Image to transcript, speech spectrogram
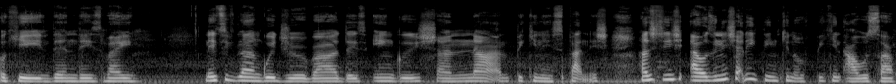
Okay, then there's my native language Yoruba, there's English, and now I'm picking in Spanish. I was initially thinking of picking Hausa,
